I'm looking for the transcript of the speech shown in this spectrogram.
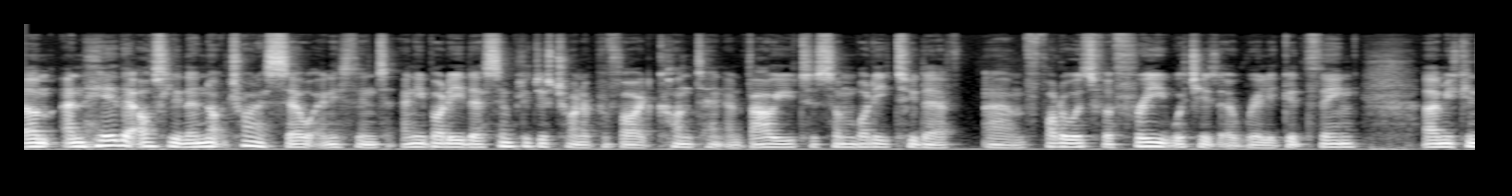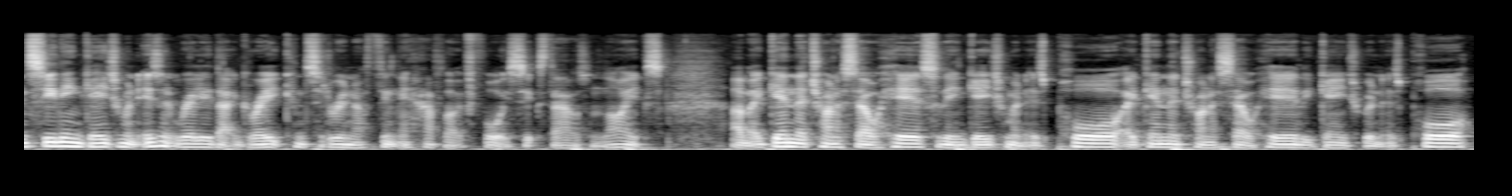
Um, and here they're obviously they're not trying to sell anything to anybody. They're simply just trying to provide content and value to somebody to their um, followers for free, which is a really good thing. Um, you can see the engagement isn't really that great considering I think they have like 46,000 likes. Um, again, they're trying to sell here, so the engagement is poor. Again, they're trying to sell here, the engagement is poor.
